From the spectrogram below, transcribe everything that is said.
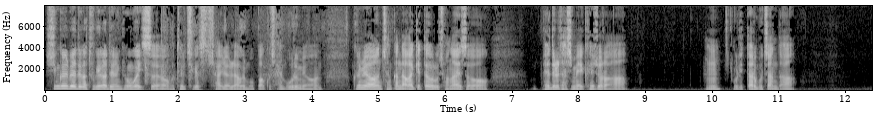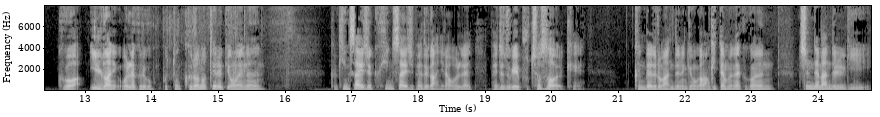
싱글 베드가 두 개가 되는 경우가 있어요. 호텔 측에서 잘 연락을 못 받고 잘 모르면. 그러면 잠깐 나가 있겠다 그러고 전화해서 bed를 다시 make 해줘라. 응? 우리 따로 못 잔다. 그거 일도 아니고, 원래 그리고 보통 그런 호텔의 경우에는 그 king size, queen size bed가 아니라 원래 bed 두 개 붙여서 이렇게 큰 bed로 만드는 경우가 많기 때문에 그거는 침대 만들기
